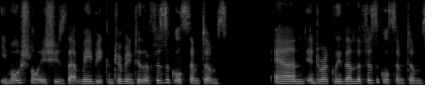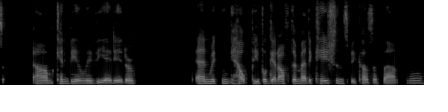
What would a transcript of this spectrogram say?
emotional issues that may be contributing to their physical symptoms. And indirectly, then the physical symptoms um, can be alleviated, or and we can help people get off their medications because of that. Mm.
